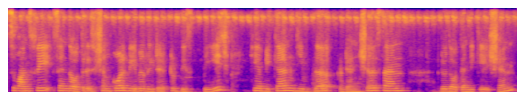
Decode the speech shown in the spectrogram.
So once we send the authorization code, we will redirect to this page. Here we can give the credentials and do the authentication.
